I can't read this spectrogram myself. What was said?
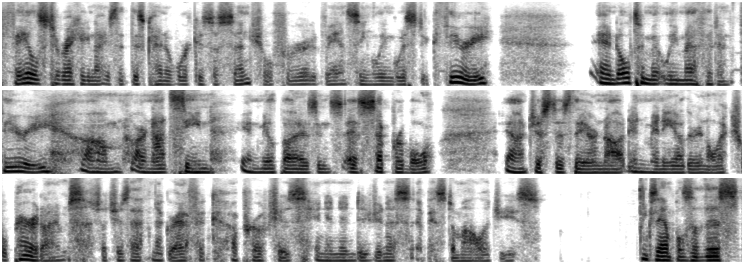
fails to recognize that this kind of work is essential for advancing linguistic theory and ultimately method and theory um, are not seen in MILPA as, in, as separable, uh, just as they are not in many other intellectual paradigms, such as ethnographic approaches and in indigenous epistemologies. Examples of this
